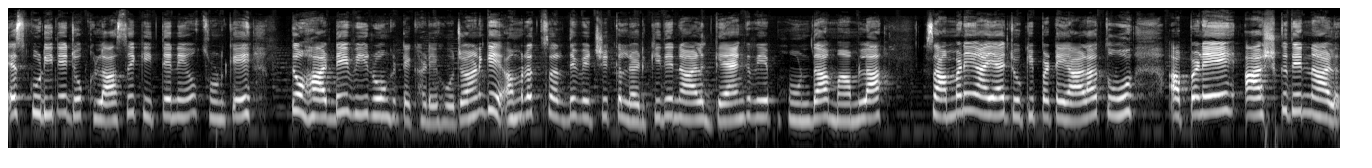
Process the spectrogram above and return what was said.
ਇਸ ਕੁੜੀ ਨੇ ਜੋ ਖੁਲਾਸੇ ਕੀਤੇ ਨੇ ਉਹ ਸੁਣ ਕੇ ਤੁਹਾਡੇ ਵੀ ਰੋਂਗਟੇ ਖੜੇ ਹੋ ਜਾਣਗੇ। ਅੰਮ੍ਰਿਤਸਰ ਦੇ ਵਿੱਚ ਇੱਕ ਲੜਕੀ ਦੇ ਨਾਲ ਗੈਂਗ ਰੇਪ ਹੋਣ ਦਾ ਮਾਮਲਾ ਸਾਹਮਣੇ ਆਇਆ ਜੋ ਕਿ ਪਟਿਆਲਾ ਤੋਂ ਆਪਣੇ ਆਸ਼ਕ ਦੇ ਨਾਲ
